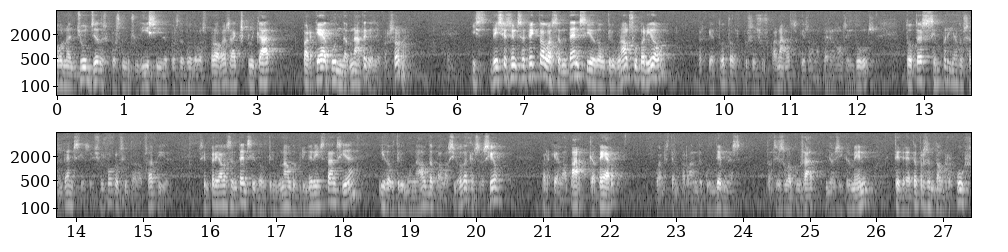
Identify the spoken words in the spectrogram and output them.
on el jutge, després d'un judici, després de totes les proves, ha explicat per què ha condemnat aquella persona i deixa sense efecte la sentència del Tribunal Superior, perquè tots els processos penals, que és on operen els indults, totes sempre hi ha dues sentències, això és el que el ciutadà ho sàpiga. Sempre hi ha la sentència del Tribunal de Primera Instància i del Tribunal d'Apel·lació de Cassació, perquè la part que perd, quan estem parlant de condemnes, doncs és l'acusat, lògicament, té dret a presentar un recurs,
